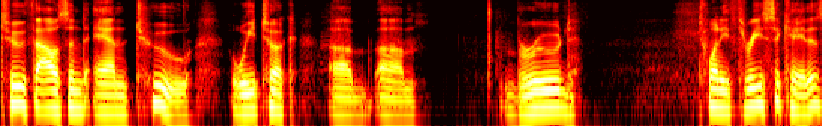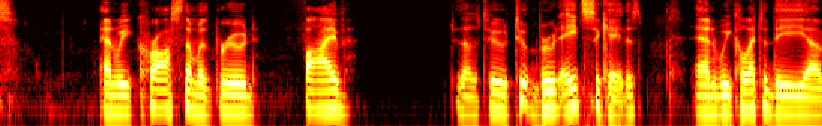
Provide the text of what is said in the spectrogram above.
2002, we took uh, um, brood 23 cicadas, and we crossed them with brood five. 2002, two, brood eight cicadas, and we collected the uh,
